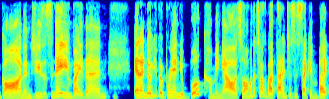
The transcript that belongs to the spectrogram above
gone in Jesus' name by then. And I know you have a brand new book coming out. So I'm going to talk about that in just a second. But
